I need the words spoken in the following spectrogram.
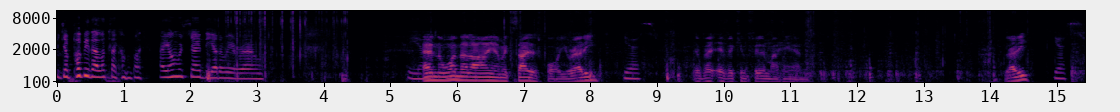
it's a puppy that looks like a bunny. I almost said the other way around. Yeah, And the one that I am excited for. You ready? Yes. If it, if it can fit in my hand. Ready? Yes.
